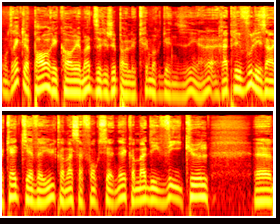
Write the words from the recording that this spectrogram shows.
On dirait que le port est carrément dirigé par le crime organisé. Hein. Rappelez-vous les enquêtes qu'il y avait eu, comment ça fonctionnait, comment des véhicules, euh,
